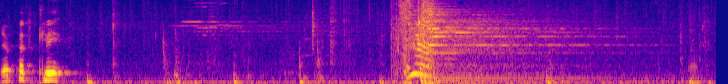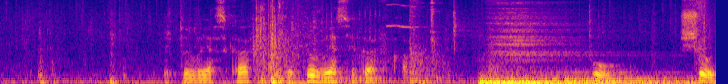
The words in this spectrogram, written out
Y a pas de clé. Je peux ouvrir ce coffre. Je peux ouvrir ce coffre. Oh, chaud.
